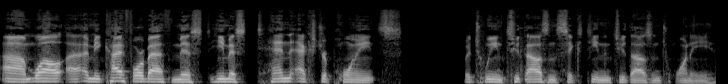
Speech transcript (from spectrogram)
Um, well, uh, I mean, Kai Forbath missed. He missed ten extra points between 2016 and 2020.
